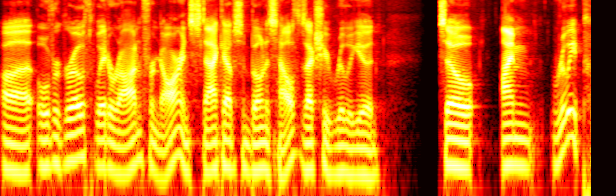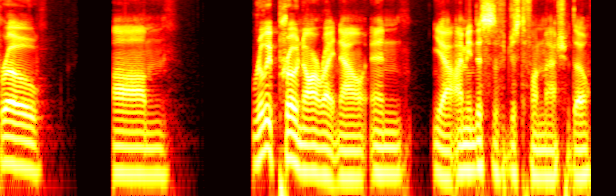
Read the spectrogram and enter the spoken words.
uh, Overgrowth later on for Gnar, and stack up some bonus health is actually really good. So I'm really pro um, really pro Gnar right now. And yeah, I mean, this is just a fun matchup though.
